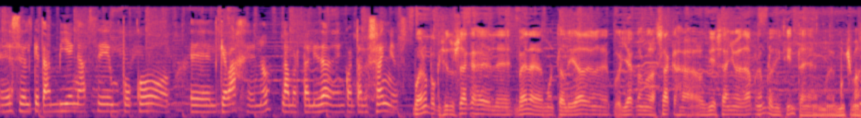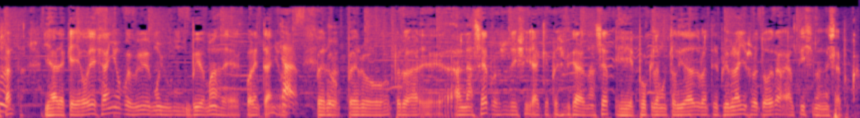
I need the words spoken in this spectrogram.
es el que también hace un poco el que baje, ¿no? La mortalidad en cuanto a los años. Bueno, porque si tú sacas el, eh, ve, la mortalidad, eh, pues ya cuando la sacas a los 10 años de edad, por ejemplo, es distinta, es mu- mucho más alta. Ya de que llegó a 10 años, pues vive muy vive más de 40 años. Pero, pero, pero eh, al nacer, por eso se dice, hay que especificar al nacer, eh, porque la mortalidad durante el primer año, sobre todo, era altísima en esa época.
